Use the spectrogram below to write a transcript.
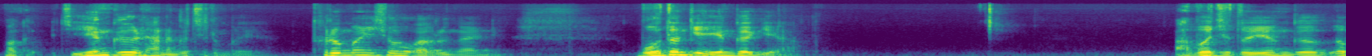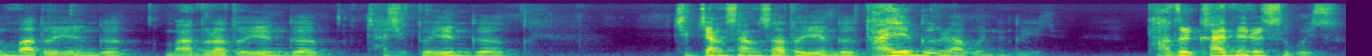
막 연극을 하는 것처럼 보여요. 트루먼 쇼가 그런 거 아니에요. 모든 게 연극이야. 아버지도 연극, 엄마도 연극, 마누라도 연극, 자식도 연극, 직장 상사도 연극, 다 연극을 하고 있는 거예요. 다들 가면을 쓰고 있어.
